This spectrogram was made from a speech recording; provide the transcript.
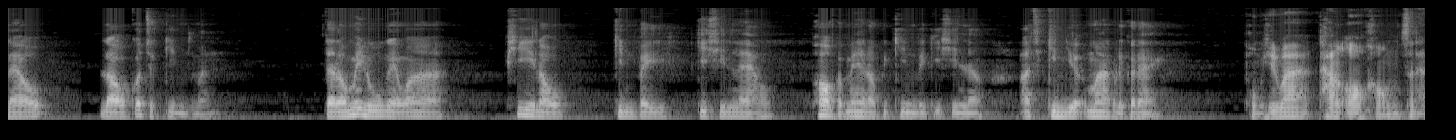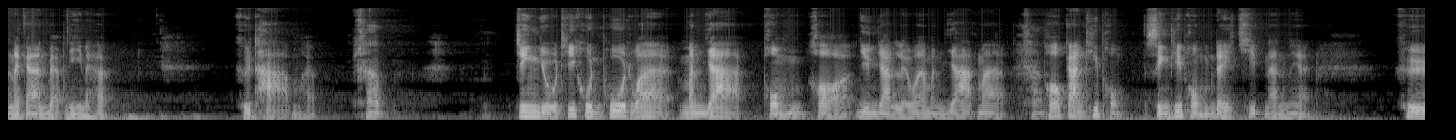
แล้วเราก็จะกินมัน แต่เราไม่รู้ไงว่า พี่เรากินไปกี่ชิ้นแล้ว พ่อกับแม่เราไปกินไปกี่ชิ้นแล้ว อาจจะกินเยอะมากเลยก็ได้ ผมคิดว่าทางออกของสถานการณ์แบบนี้นะครับ คือถามครับ ครับ จริงอยู่ที่คุณพูดว่ามันยาก ผมขอยืนยันเลยว่ามันยากมากครับเพราะการที่ผมสิ่งที่ผมได้คิดนั้นเนี่ย คือ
